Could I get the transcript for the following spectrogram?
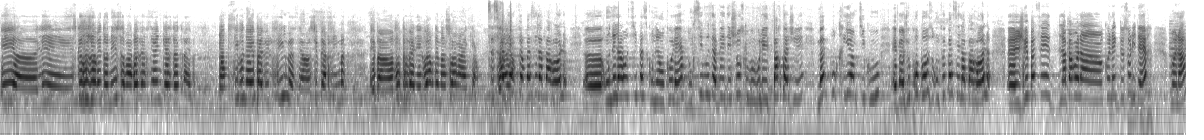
Et ce que vous aurez donné sera reversé à une caisse de grève. Donc si vous n'avez pas vu le film, c'est un super film. Et ben, vous pouvez aller le voir demain soir à Aquin. Ce serait bien de faire passer la parole. Euh, on est là aussi parce qu'on est en colère. Donc si vous avez des choses que vous voulez partager, même pour crier un petit coup, eh ben, je vous propose, on fait passer la parole. Euh, je vais passer la parole à un collègue de Solidaire. Voilà.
